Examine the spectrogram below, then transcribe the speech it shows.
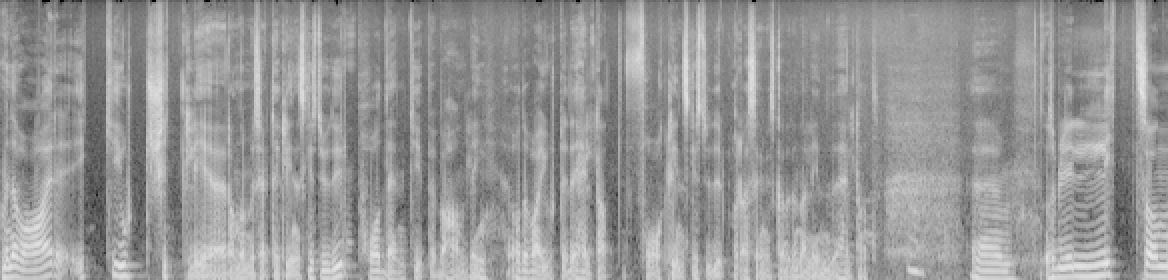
Men det var ikke gjort skikkelig randomiserte kliniske studier på den type behandling. Og det var gjort i det hele tatt få kliniske studier på rasemisk adrenalin i det hele tatt. Mm. Um, og så blir det litt sånn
